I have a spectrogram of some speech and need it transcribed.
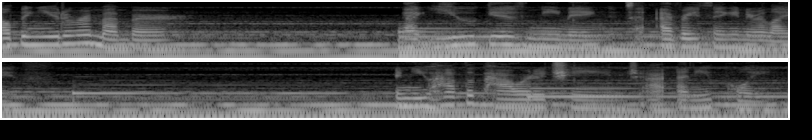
Helping you to remember that you give meaning to everything in your life. And you have the power to change at any point.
